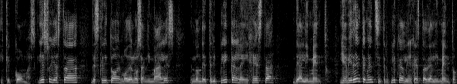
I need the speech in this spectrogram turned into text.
y que comas. Y eso ya está descrito en modelos animales, en donde triplican la ingesta de alimento. Y evidentemente, si triplicas la ingesta de alimento,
